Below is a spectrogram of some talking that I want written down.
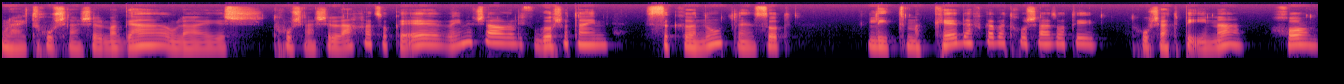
אולי תחושה של מגע, אולי יש תחושה של לחץ או כאב, האם אפשר לפגוש אותה עם סקרנות, לנסות להתמקד דווקא בתחושה הזאת, תחושת פעימה, חום,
